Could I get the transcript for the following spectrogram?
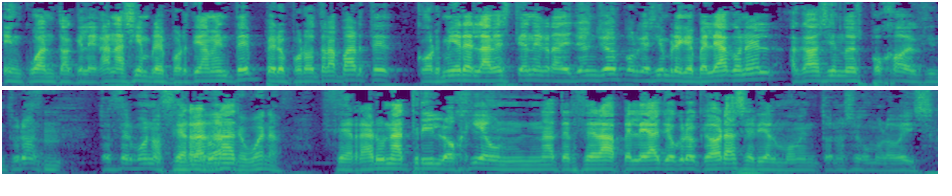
en cuanto a que le gana siempre deportivamente, pero por otra parte, Cormier es la bestia negra de John Jones porque siempre que pelea con él acaba siendo despojado del cinturón. Entonces, bueno, cerrar verdad, una, buena. cerrar una trilogía, una tercera pelea, yo creo que ahora sería el momento, no sé cómo lo veis.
